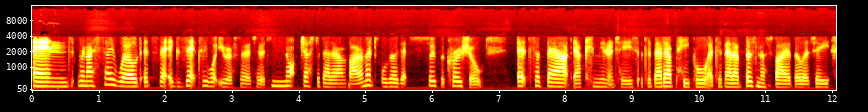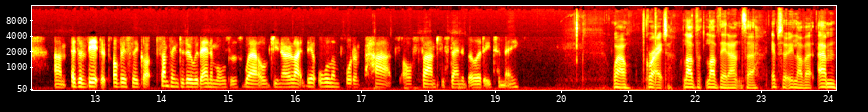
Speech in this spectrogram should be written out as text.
And when I say world, it's that exactly what you refer to. It's not just about our environment, although that's super crucial. It's about our communities, it's about our people, it's about our business viability. Um, as a vet, it's obviously got something to do with animals as well. Do you know, like they're all important parts of farm sustainability to me. Wow, great. Love love that answer. Absolutely love it. Um,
